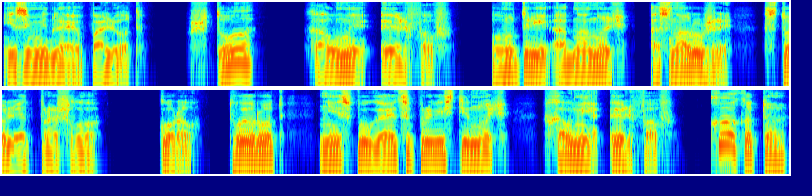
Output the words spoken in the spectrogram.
и замедляю полет. «Что?» «Холмы эльфов. Внутри одна ночь, а снаружи Сто лет прошло. Корал, твой род не испугается провести ночь в холме эльфов. Как это?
